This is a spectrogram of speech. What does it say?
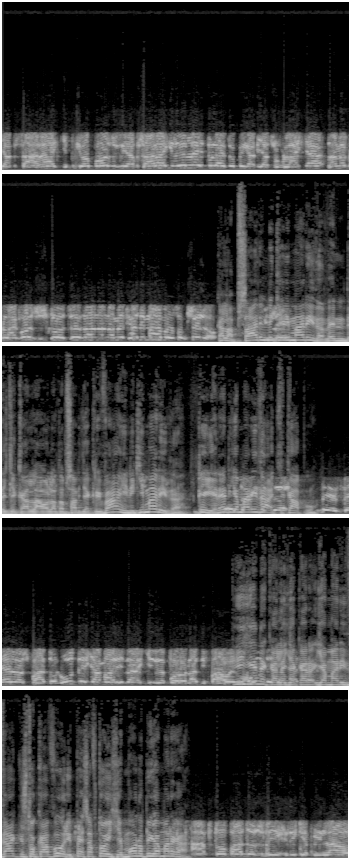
για ψαράκι. Πιο πρόσφυγα για ψαράκι δεν λέει τουλάχιστον πήγα για σουβλάκια. Να με πλακώσει στις κλωτσές, να, να, να με κάνει μαύρο στο ξύλο. Καλά, ψάρι είναι και η μαρίδα. Δεν είναι και καλά όλα τα ψάρια ακριβά. Είναι και η μαρίδα. Πήγαινε για μαριδάκι κάπου. Ναι, τέλος πάντων, ούτε για μαριδάκι δεν μπορώ να την πάω εγώ. Πήγαινε ούτε καλά για, καρα- για μαριδάκι στο καβούρι. Πες αυτό είχε μόνο, πήγα αργά. Αυτό πάντως δείχνει και μιλάω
